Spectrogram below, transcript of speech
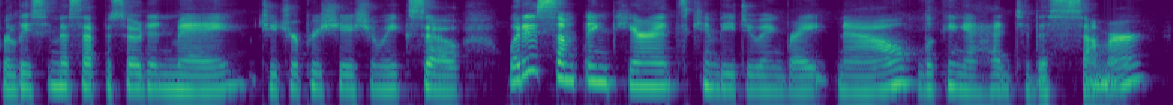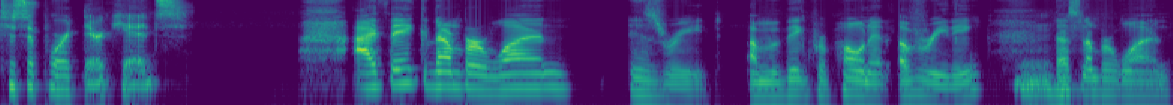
releasing this episode in May, Teacher Appreciation Week. So, what is something parents can be doing right now, looking ahead to the summer to support their kids? I think number one is read. I'm a big proponent of reading. Mhm. That's number one.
